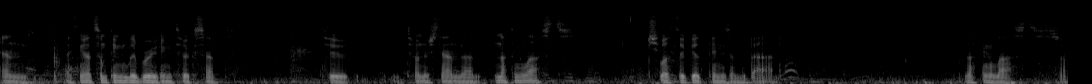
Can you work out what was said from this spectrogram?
And I think that's something liberating to accept, to to understand that nothing lasts, both the good things and the bad. Nothing lasts. So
